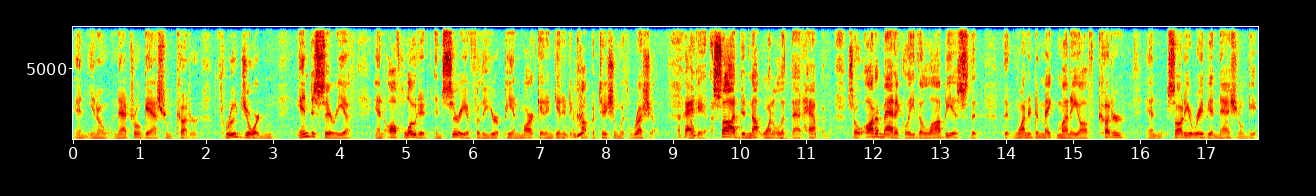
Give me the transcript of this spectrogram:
and, you know, natural gas from Qatar through Jordan into Syria and offload it in Syria for the European market and get into mm-hmm. competition with Russia. Okay. Okay. Assad did not want to let that happen. So automatically, the lobbyists that, that wanted to make money off Qatar and Saudi Arabia national ga-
